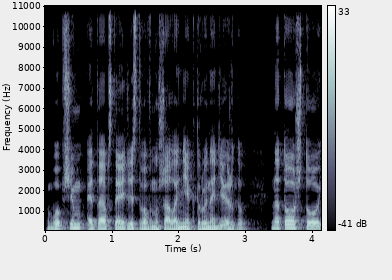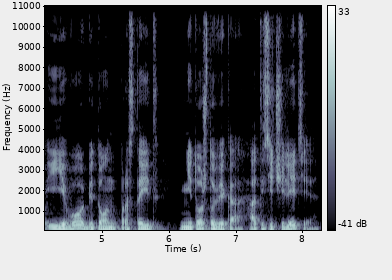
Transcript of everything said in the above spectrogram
В общем, это обстоятельство внушало некоторую надежду на то, что и его бетон простоит не то что века, а тысячелетия.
